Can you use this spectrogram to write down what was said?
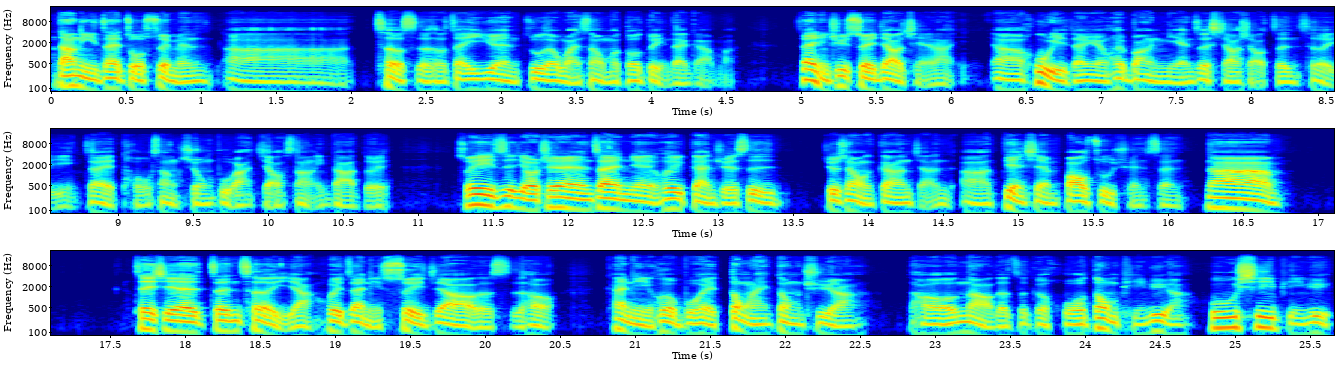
当你在做睡眠啊测试的时候，在医院住的晚上，我们都对你在干嘛？在你去睡觉前啊，呃，护理人员会帮你粘着小小侦测仪在头上、胸部啊、脚上一大堆，所以是有些人在你会感觉是，就像我刚刚讲啊，电线包住全身。那这些侦测仪啊，会在你睡觉的时候看你会不会动来动去啊，头脑的这个活动频率啊、呼吸频率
